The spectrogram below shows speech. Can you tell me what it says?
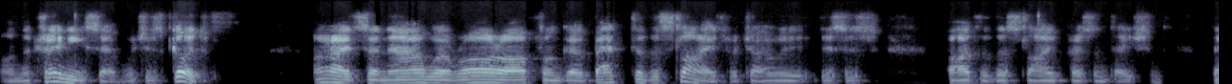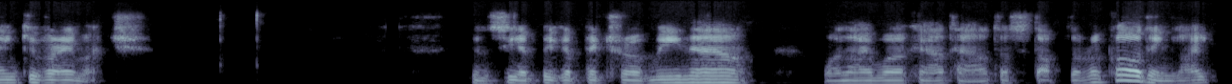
on the training set, which is good. All right, so now we'll roar off and go back to the slides, which I this is part of the slide presentation. Thank you very much. You can see a bigger picture of me now while I work out how to stop the recording like.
